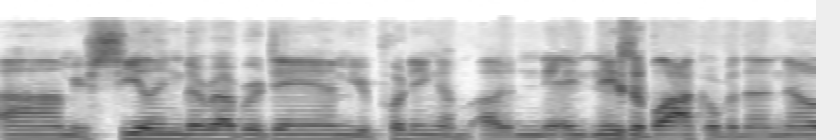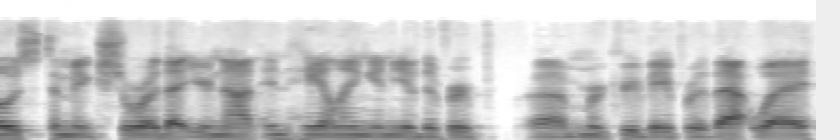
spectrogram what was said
Um, you're sealing the rubber dam. You're putting a, a, nasal block over the nose to make sure that you're not inhaling any of the ver- uh, mercury vapor that way.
